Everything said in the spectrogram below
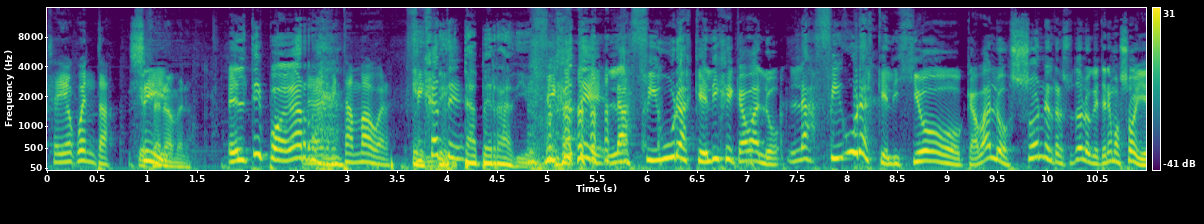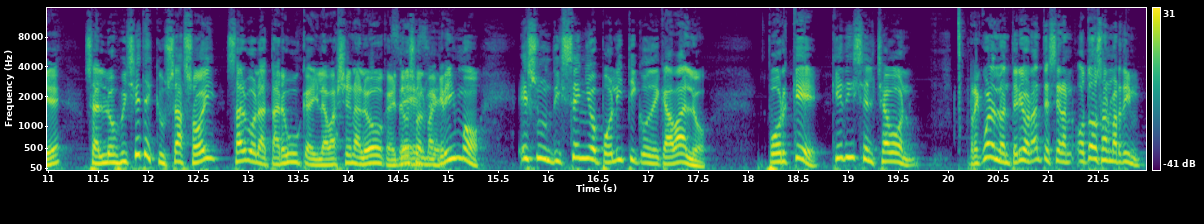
Se dio cuenta. Qué fenómeno. El tipo agarra... Bauer. El Fíjate, Radio. fíjate las figuras que elige Caballo. Las figuras que eligió Caballo son el resultado de lo que tenemos hoy, ¿eh? O sea, los billetes que usás hoy, salvo la taruca y la ballena loca y Sí, todo eso del sí. macrismo, es un diseño político de Caballo. ¿Por qué? ¿Qué dice el chabón? Recuerden lo anterior, antes eran o todo San Martín,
